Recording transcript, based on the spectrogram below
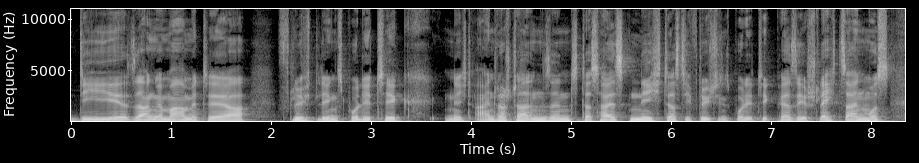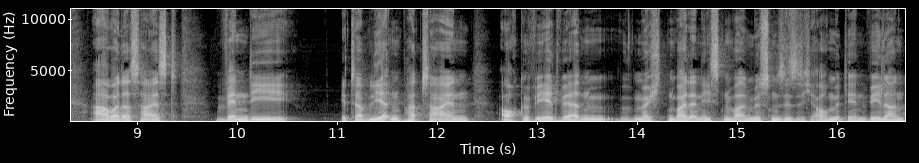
die, sagen wir mal, mit der Flüchtlingspolitik nicht einverstanden sind. Das heißt nicht, dass die Flüchtlingspolitik per se schlecht sein muss, aber das heißt, wenn die etablierten Parteien auch gewählt werden möchten bei der nächsten Wahl, müssen sie sich auch mit den Wählern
